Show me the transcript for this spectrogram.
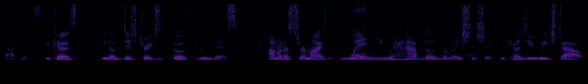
happens because you know districts go through this. I'm gonna surmise when you have those relationships because you reached out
